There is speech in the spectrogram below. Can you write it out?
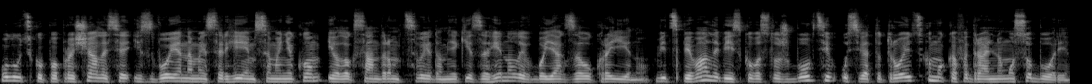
У Луцьку попрощалися із воїнами Сергієм Семенюком і Олександром Цвидом, які загинули в боях за Україну. Відспівали військовослужбовців у Свято-Троїцькому кафедральному соборі.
